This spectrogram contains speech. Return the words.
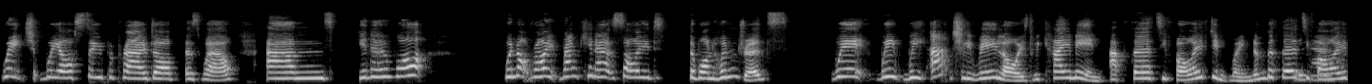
which we are super proud of as well. And you know what? We're not right ranking outside the 100s. We we we actually realised we came in at 35, didn't we? Number 35 yeah.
